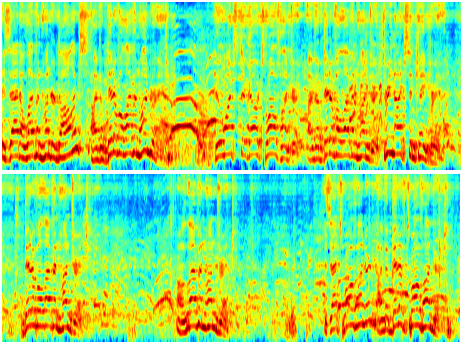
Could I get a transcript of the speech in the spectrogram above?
is that $1,100? I have a bid of 1,100. Who wants to go 1,200? I have a bid of 1,100, three nights in Cambria. Bid of 1,100. 1,100. Is that 1,200? I have a bid of 1,200.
